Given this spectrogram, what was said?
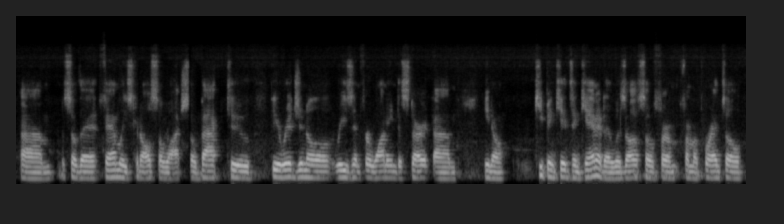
um, so that families could also watch. So back to the original reason for wanting to start, um, you know, keeping kids in Canada was also from from a parental,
